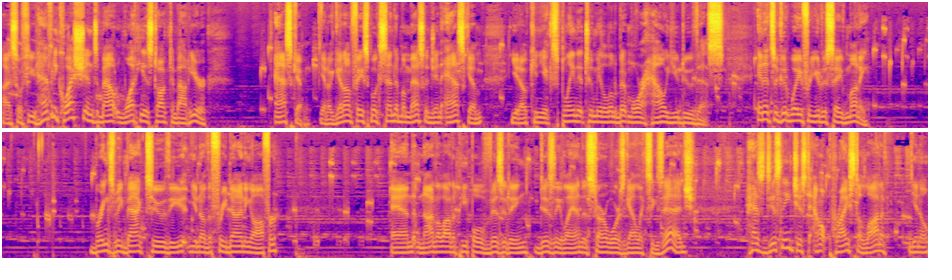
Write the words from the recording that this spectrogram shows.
Uh, so if you have any questions about what he has talked about here, ask him. You know, get on Facebook, send him a message, and ask him. You know, can you explain it to me a little bit more how you do this? And it's a good way for you to save money brings me back to the you know the free dining offer. And not a lot of people visiting Disneyland and Star Wars Galaxy's Edge. Has Disney just outpriced a lot of you know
